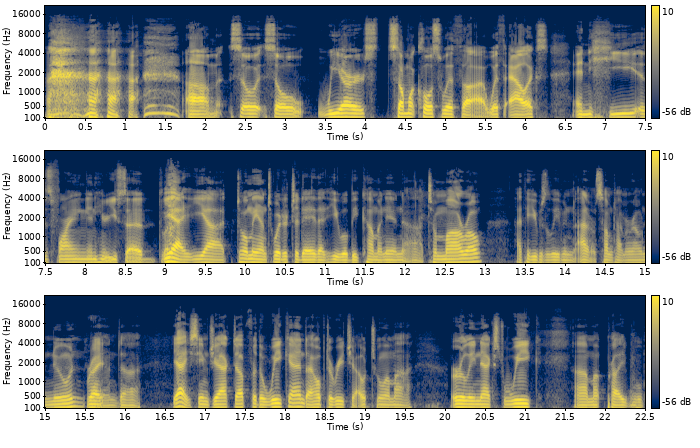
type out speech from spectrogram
um, so so we are somewhat close with uh, with Alex, and he is flying in here. You said, like- Yeah, he uh, told me on Twitter today that he will be coming in uh, tomorrow. I think he was leaving, I don't know, sometime around noon. Right. And uh, yeah, he seemed jacked up for the weekend. I hope to reach out to him uh, early next week. Um, probably will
